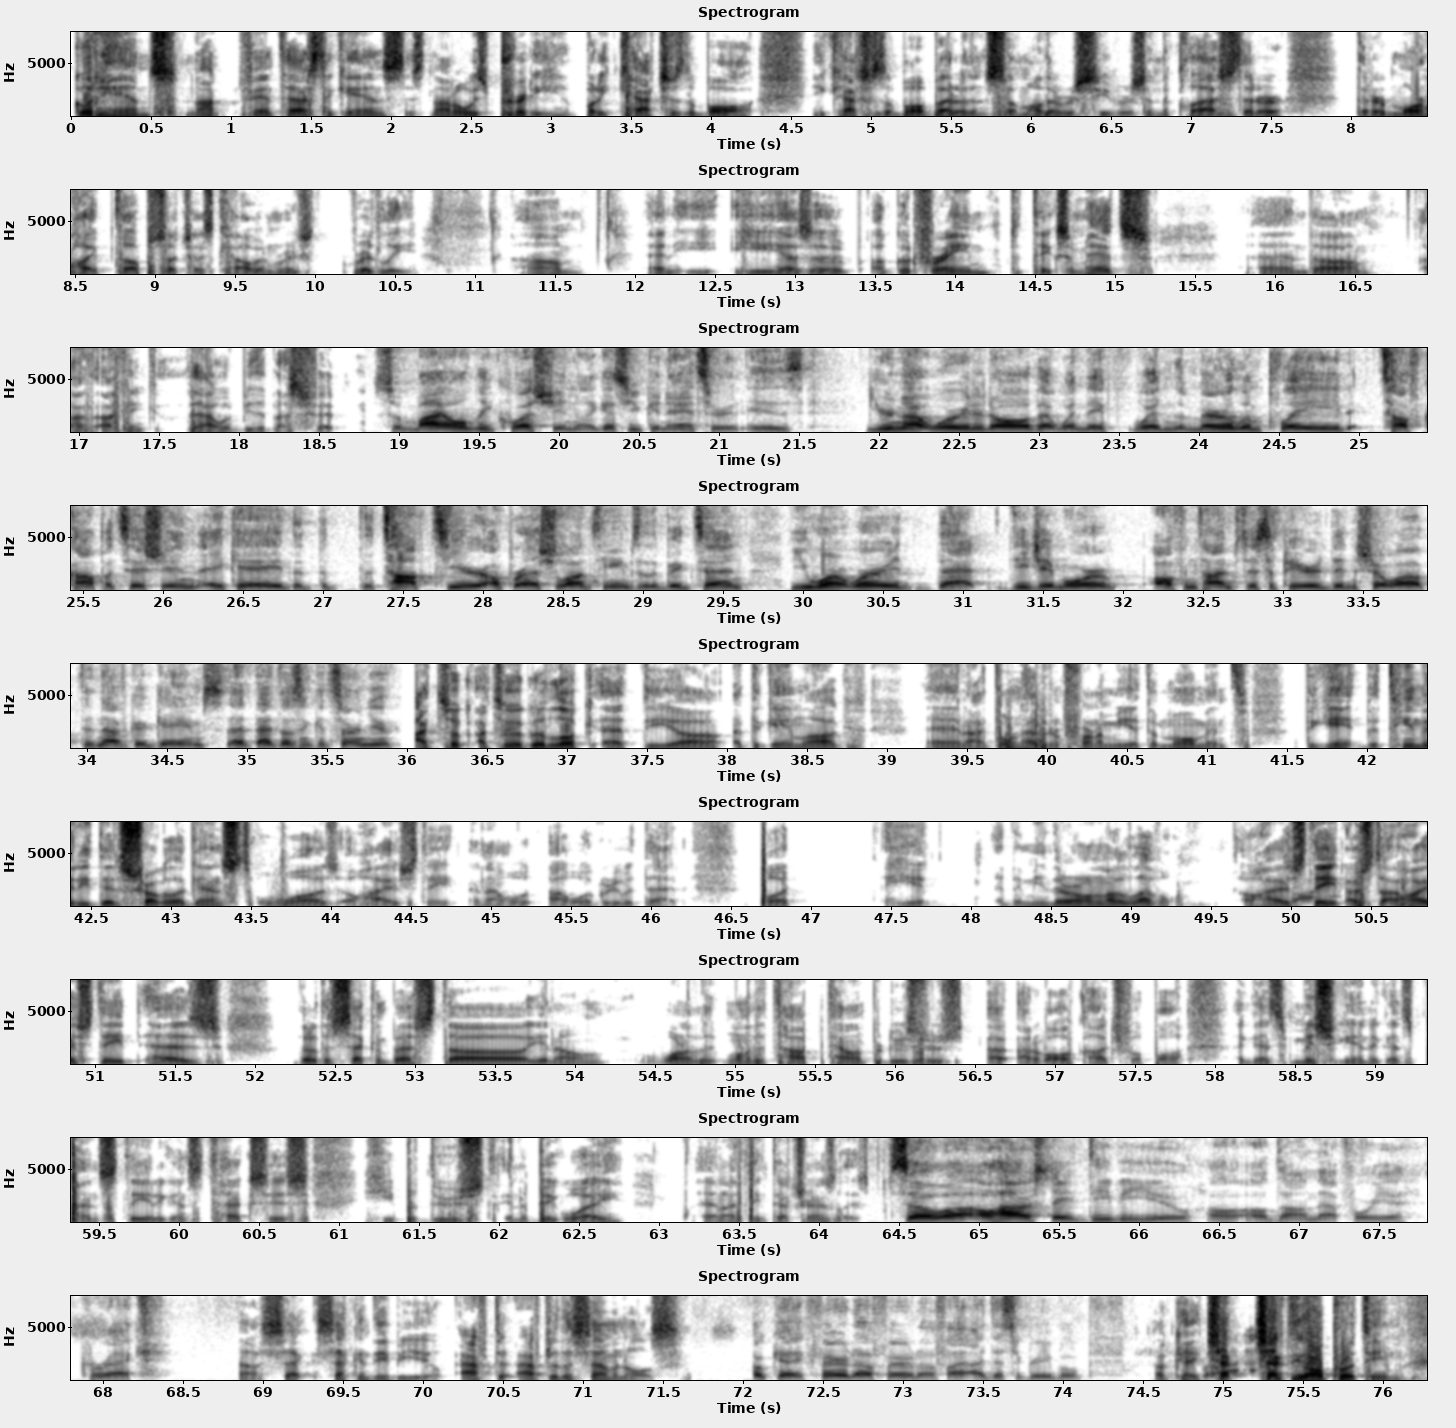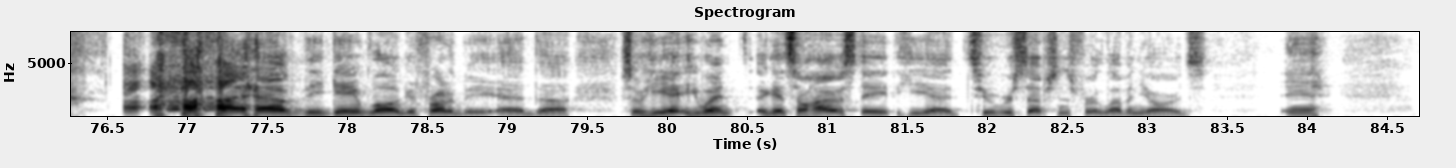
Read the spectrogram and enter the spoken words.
good hands, not fantastic hands. It's not always pretty, but he catches the ball. He catches the ball better than some other receivers in the class that are that are more hyped up, such as Calvin Ridley. Um, and he, he has a, a good frame to take some hits, and um, I, I think that would be the best fit. So my only question, I guess you can answer it, is you're not worried at all that when they when the Maryland played tough competition, aka the, the, the, top tier upper echelon teams of the Big Ten, you weren't worried that DJ Moore oftentimes disappeared, didn't show up, didn't have good games. That that doesn't concern you. I took I took a good look at the uh, at the game log, and I don't have it in front of me at the moment. The game the team that he did struggle against was Ohio State, and I will I will agree with that. But he had I mean they're on another level. Ohio State. Ohio State has they're the second best. Uh, you know, one of the one of the top talent producers out, out, of all college football. Against Michigan, against Penn State, against Texas, he produced in a big way, and I think that translates. So uh, Ohio State DBU, I'll, I'll don that for you. Correct. No, sec- second DBU after after the Seminoles. Okay, fair enough. Fair enough. I, I disagree, but okay. Check check the All Pro team. I have the game log in front of me, and uh, so he he went against Ohio State. He had two receptions for 11 yards, eh.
